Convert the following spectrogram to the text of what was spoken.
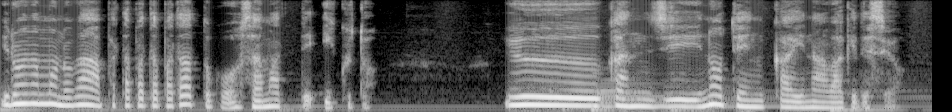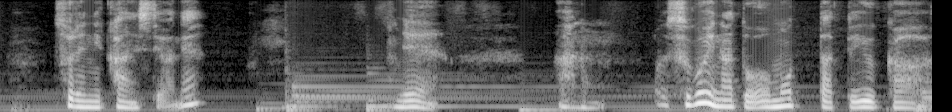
いろんなものがパタパタパタっとこう収まっていくという感じの展開なわけですよ。それに関してはね。で、あの、すごいなと思ったっていうか、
